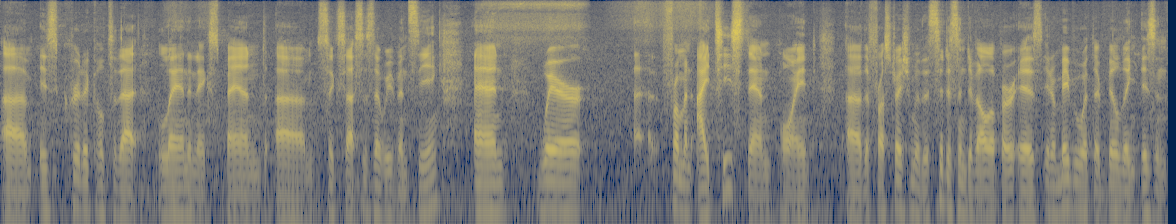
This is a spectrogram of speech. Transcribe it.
um, is critical to that land and expand um, successes that we've been seeing. And where from an IT standpoint, uh, the frustration with the citizen developer is, you know, maybe what they're building isn't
